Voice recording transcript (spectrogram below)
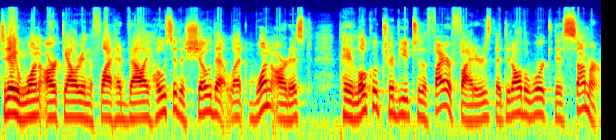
Today, one art gallery in the Flathead Valley hosted a show that let one artist pay local tribute to the firefighters that did all the work this summer.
